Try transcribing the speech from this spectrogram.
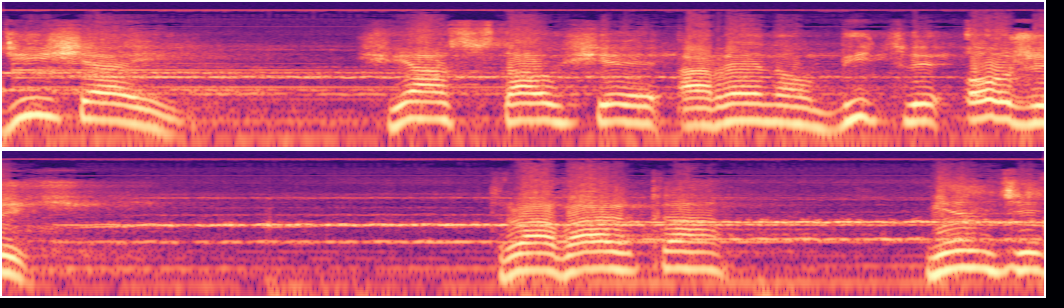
Dzisiaj świat stał się areną bitwy o życie. Trwa walka między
